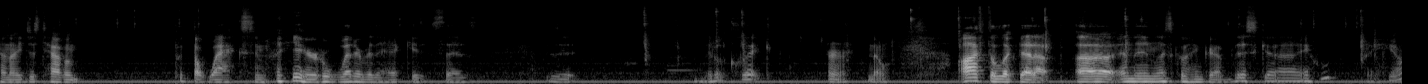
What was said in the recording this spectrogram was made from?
and I just haven't put the wax in my hair or whatever the heck it says. Is it middle click? Uh, no. I'll have to look that up. Uh, and then let's go ahead and grab this guy. Right here.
